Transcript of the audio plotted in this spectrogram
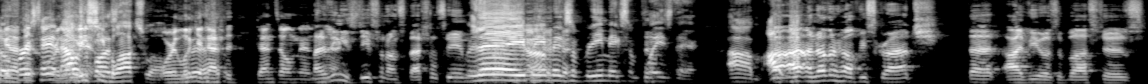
Looking know at the- firsthand. we're Now At he's least he bust. blocks well. We're looking Yeah. at the Denzel Mims. I think he's decent on special teams. Yeah, he, Yeah. he makes some he makes some plays there. Um, Uh, I, I- another healthy scratch that I view as a bust is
